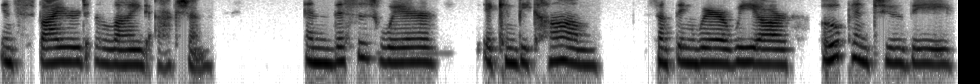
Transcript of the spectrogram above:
inspired, aligned action. And this is where it can become something where we are open to the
